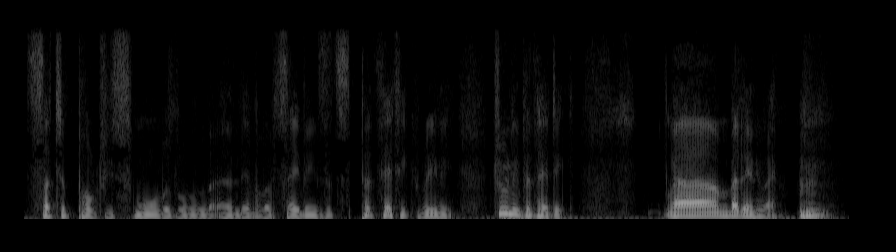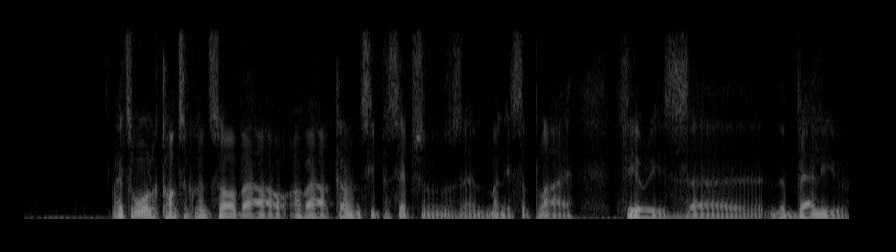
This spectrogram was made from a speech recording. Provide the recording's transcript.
Such a paltry, small little uh, level of savings. It's pathetic, really. Truly pathetic. Um, but anyway. it's all a consequence of our of our currency perceptions and money supply theories, uh, the value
